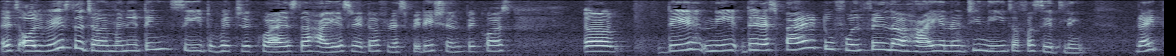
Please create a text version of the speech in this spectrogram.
It's always the germinating seed which requires the highest rate of respiration because uh, they need they respire to fulfill the high energy needs of a seedling, right?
